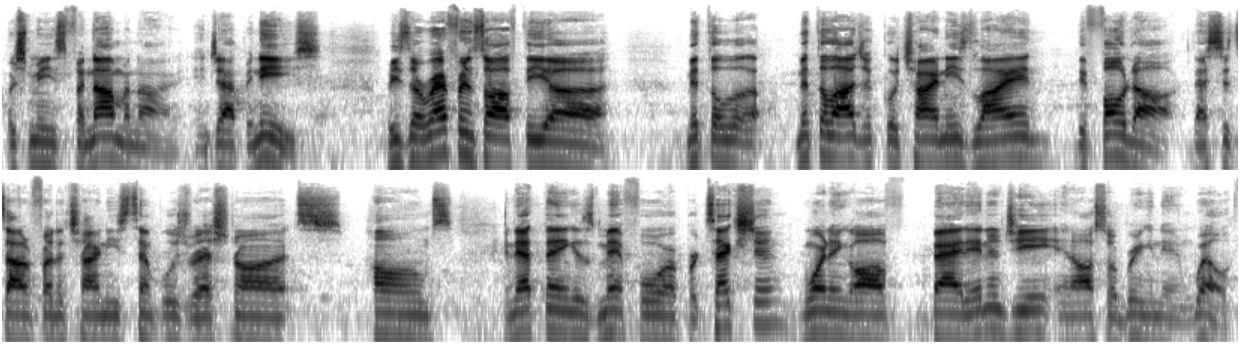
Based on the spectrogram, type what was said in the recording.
which means phenomenon in Japanese. He's a reference off the uh, mytholo- mythological Chinese lion, the foo dog, that sits out in front of Chinese temples, restaurants, homes. And that thing is meant for protection, warning off bad energy, and also bringing in wealth.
